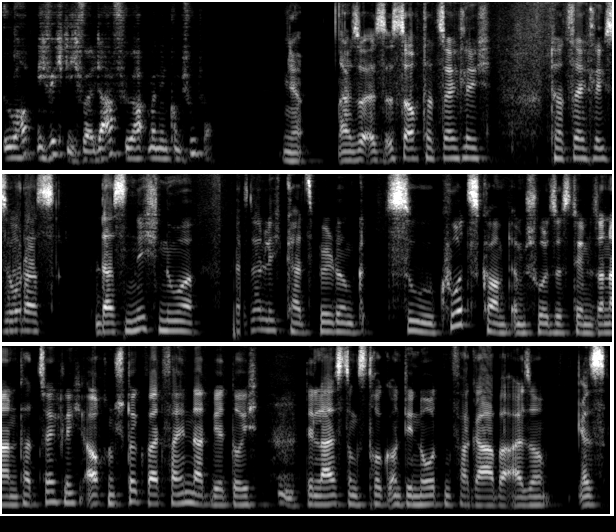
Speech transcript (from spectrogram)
überhaupt nicht wichtig, weil dafür hat man den Computer. Ja, also es ist auch tatsächlich, tatsächlich so, dass, dass nicht nur Persönlichkeitsbildung zu kurz kommt im Schulsystem, sondern tatsächlich auch ein Stück weit verhindert wird durch hm. den Leistungsdruck und die Notenvergabe. Also es,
